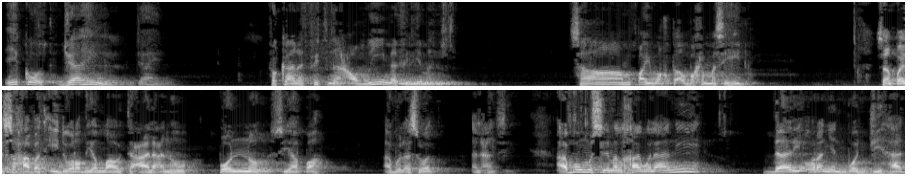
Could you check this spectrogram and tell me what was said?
Ikut jahil, jahil. Fakanat fitnah azimah fil Yaman. Sampai waktu Abu Bakar masih hidup. Sampai sahabat itu radhiyallahu taala anhu penuh siapa Abu Aswad Al-Ansi. Abu Muslim Al-Khawlani dari orang yang buat jihad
